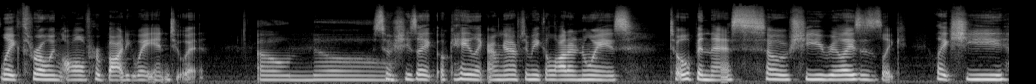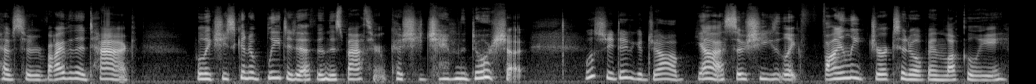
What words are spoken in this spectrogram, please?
like throwing all of her body weight into it. Oh no. So she's like, okay, like I'm gonna have to make a lot of noise to open this. So she realizes like like she have survived the attack, but like she's gonna bleed to death in this bathroom because she jammed the door shut. Well, she did a good job. Yeah, so she like finally jerks it open, luckily,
